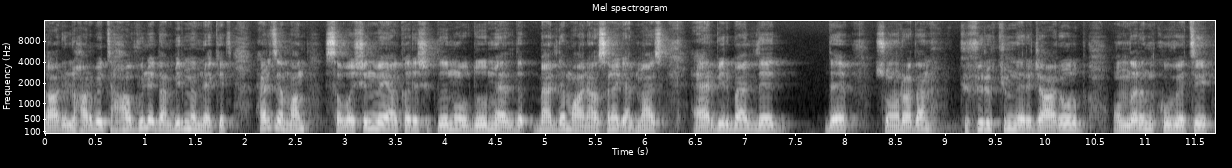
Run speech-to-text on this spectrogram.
Darül Harbe tahavvül eden bir memleket her zaman savaşın veya karışıklığın olduğu belde, belde manasına gelmez. Eğer bir belde de sonradan küfür hükümleri cari olup onların kuvveti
